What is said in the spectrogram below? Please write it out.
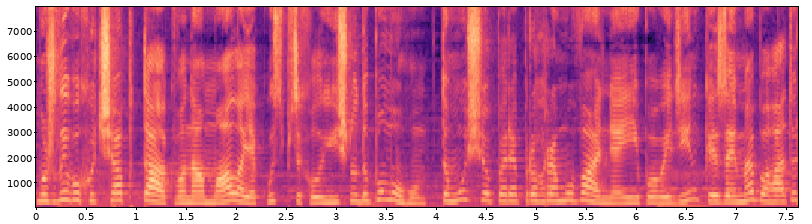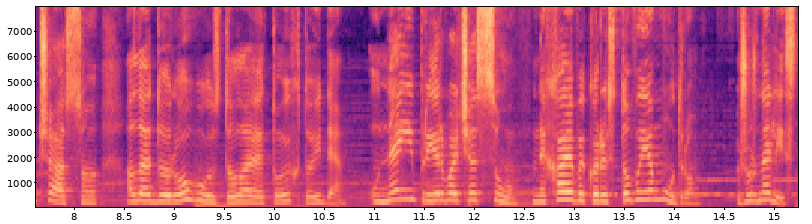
можливо, хоча б так вона мала якусь психологічну допомогу, тому що перепрограмування її поведінки займе багато часу, але дорогу здолає той, хто йде. У неї прірва часу, нехай використовує мудро. Журналіст,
